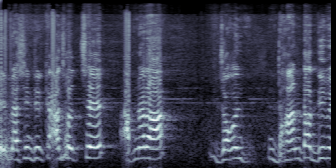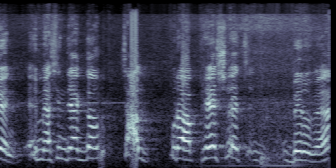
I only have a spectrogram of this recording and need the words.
এই মেশিনটির কাজ হচ্ছে আপনারা যখন ধানটা দিবেন, এই মেশিন দিয়ে একদম চাল পুরো ফ্রেশ হয়ে বেরোবে হ্যাঁ?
